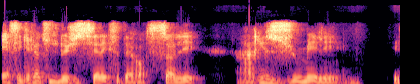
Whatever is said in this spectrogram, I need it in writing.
essai gratuit du logiciel, etc. C'est ça les, en résumé les, les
